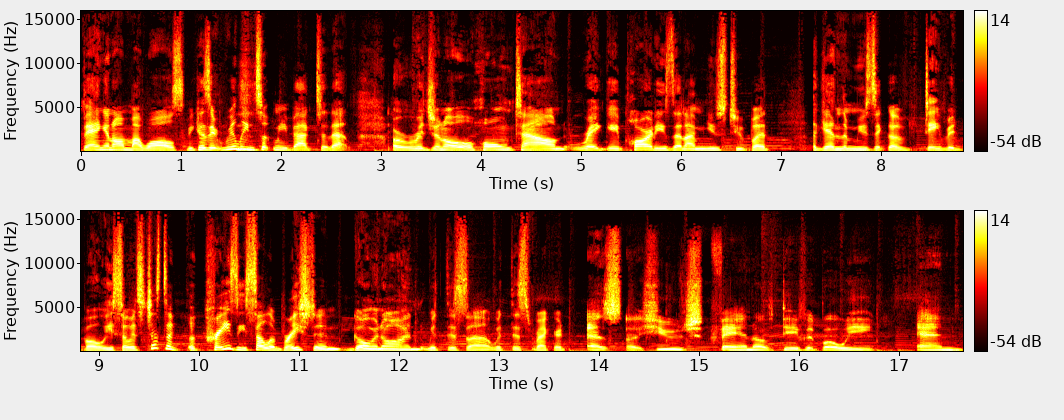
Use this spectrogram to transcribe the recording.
banging on my walls because it really took me back to that original hometown reggae parties that I'm used to. But again, the music of David Bowie. So it's just a, a crazy celebration going on with this uh, with this record. as a huge fan of David Bowie and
